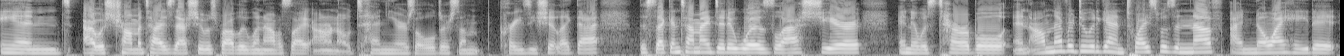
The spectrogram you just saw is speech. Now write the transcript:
and I was traumatized. That shit was probably when I was like, I don't know, 10 years old or some crazy shit like that. The second time I did it was last year, and it was terrible, and I'll never do it again. Twice was enough. I know I hate it.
